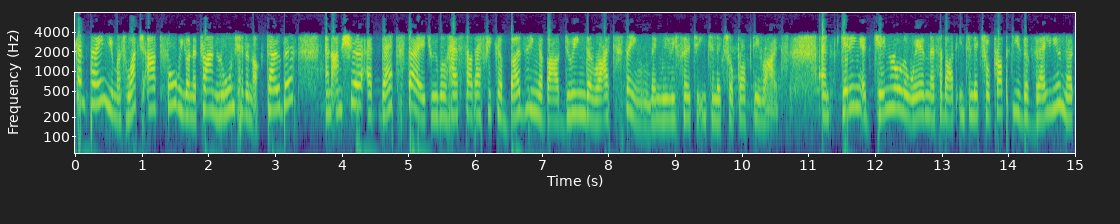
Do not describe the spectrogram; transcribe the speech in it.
campaign you must watch out for. We're going to try and launch it in October. And I'm sure at that stage we will have South Africa buzzing about doing the right thing. Then we refer to intellectual property rights. And getting a general awareness about intellectual property, the value, not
